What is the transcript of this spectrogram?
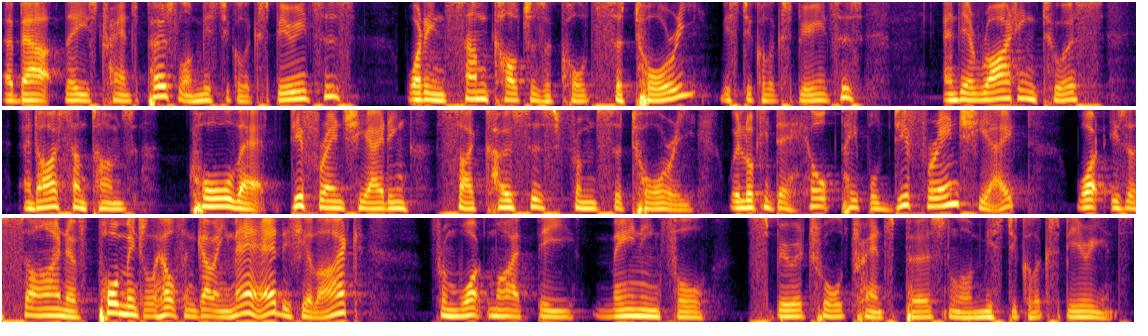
about these transpersonal and mystical experiences, what in some cultures are called satori, mystical experiences. and they're writing to us, and I sometimes call that differentiating psychosis from satori. We're looking to help people differentiate what is a sign of poor mental health and going mad, if you like, from what might be meaningful spiritual, transpersonal, or mystical experience.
